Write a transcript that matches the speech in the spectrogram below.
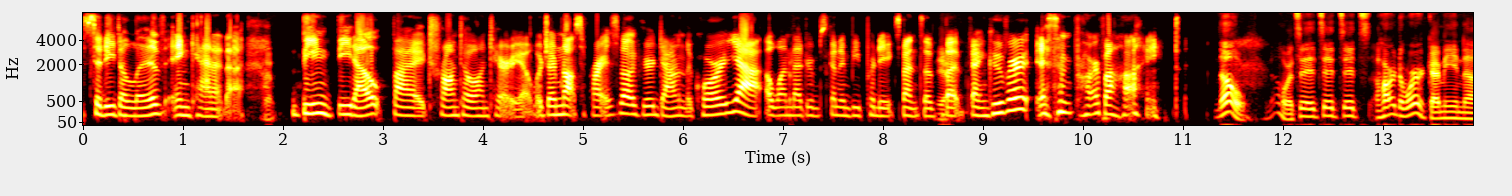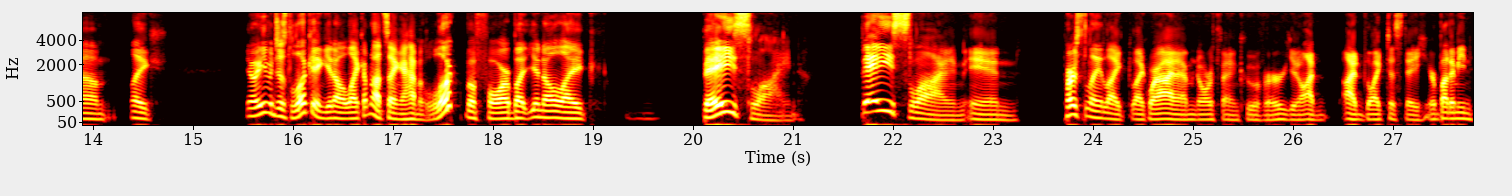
city to live in Canada, Yep. being beat out by Toronto, Ontario, which I'm not surprised about. If you're down in the core, yeah, a one bedroom's going to be pretty expensive, Yeah. but Vancouver isn't far behind. No, no, it's it's it's it's hard to work. I mean, um, like, you know, even just looking, you know, like I'm not saying I haven't looked before, but you know, like baseline, baseline in personally, like like where I am, North Vancouver. You know, I'd I'd like to stay here, but I mean,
